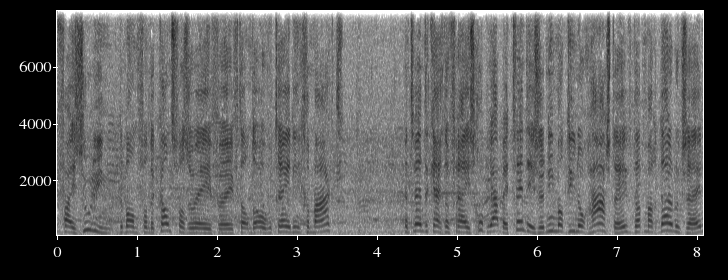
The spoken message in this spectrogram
Faizoulin, de man van de kans van zo even, heeft dan de overtreding gemaakt. En Twente krijgt een vrije schop. Ja, bij Twente is er niemand die nog haast heeft. Dat mag duidelijk zijn.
